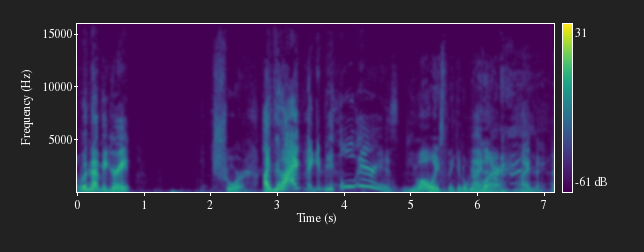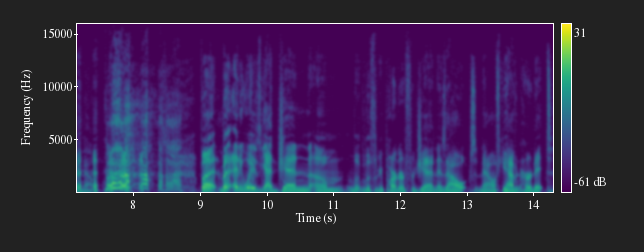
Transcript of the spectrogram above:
Wouldn't that be great? Sure I I think it'd be hilarious. you always think it'll be I hilarious I know. I know. But but anyways, yeah, Jenn, um, the, the three parter for Jenn is out now. If you haven't heard it,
